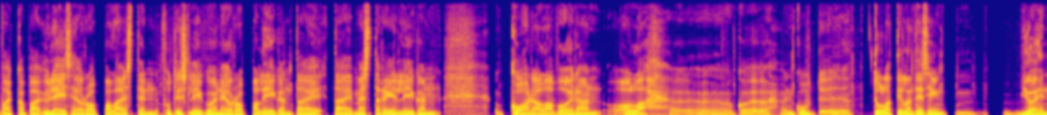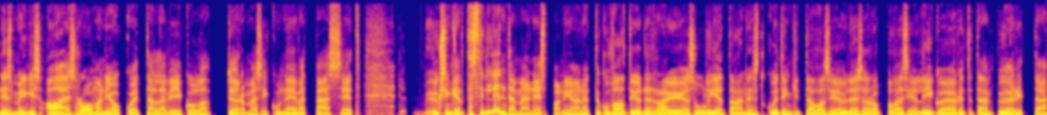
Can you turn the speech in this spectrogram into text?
vaikkapa yleiseurooppalaisten futisliigojen, Eurooppa-liigan tai, tai Mestarien liigan kohdalla voidaan olla, niin kuin, tulla tilanteisiin, joihin esimerkiksi AS Rooman joukkue tällä viikolla törmäsi, kun ne eivät päässeet yksinkertaisesti lentämään Espanjaan, että kun valtioiden rajoja suljetaan, niin sitten kuitenkin tällaisia yleiseurooppalaisia liigoja yritetään pyörittää.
